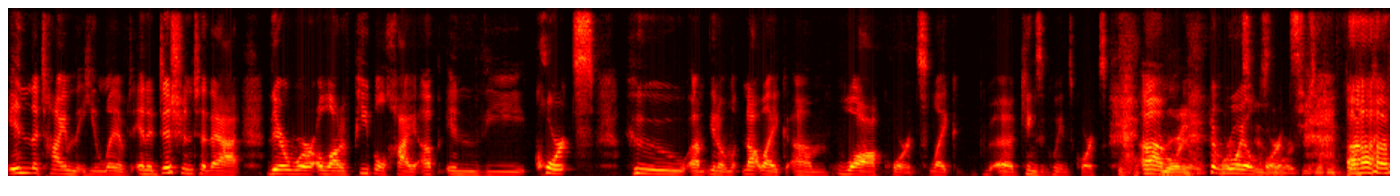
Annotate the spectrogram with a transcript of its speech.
in the time that he lived. In addition to that there were a lot of people high up in the courts who um, you know not like um, law courts like uh, kings and queens courts um, royal courts royal the courts. she's looking for. um,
